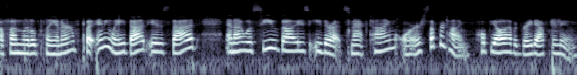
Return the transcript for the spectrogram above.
a fun little planner. But anyway, that is that. And I will see you guys either at snack time or supper time. Hope you all have a great afternoon.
